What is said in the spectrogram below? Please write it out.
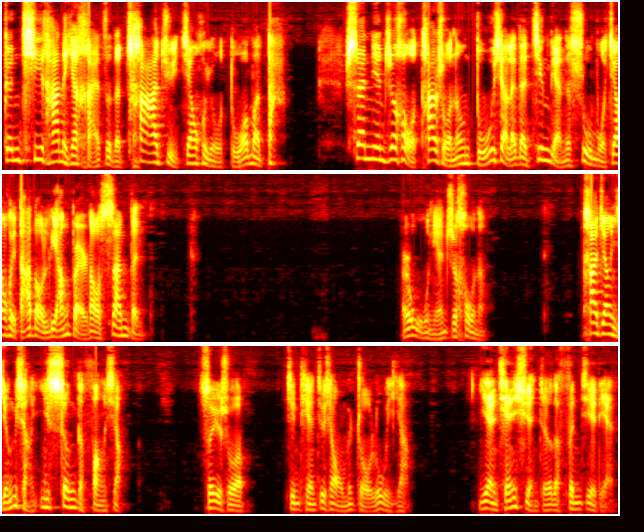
跟其他那些孩子的差距将会有多么大？三年之后，他所能读下来的经典的数目将会达到两本到三本，而五年之后呢？他将影响一生的方向。所以说，今天就像我们走路一样，眼前选择的分界点，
